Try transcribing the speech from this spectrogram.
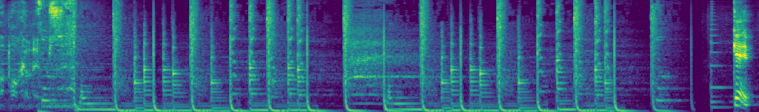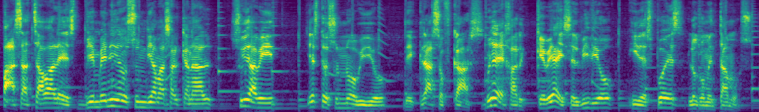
Apocalypse. ¿Qué pasa chavales? Bienvenidos un día más al canal, soy David y esto es un nuevo vídeo de Crash of Cars. Voy a dejar que veáis el vídeo y después lo comentamos.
